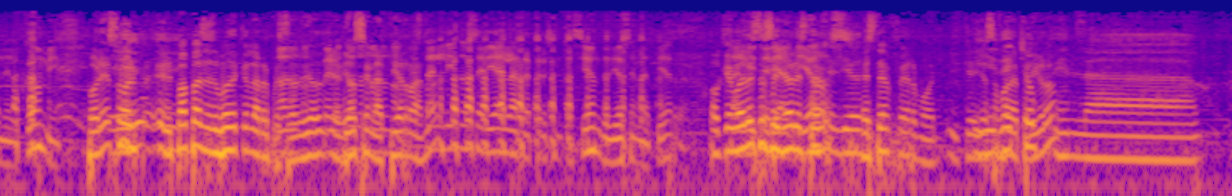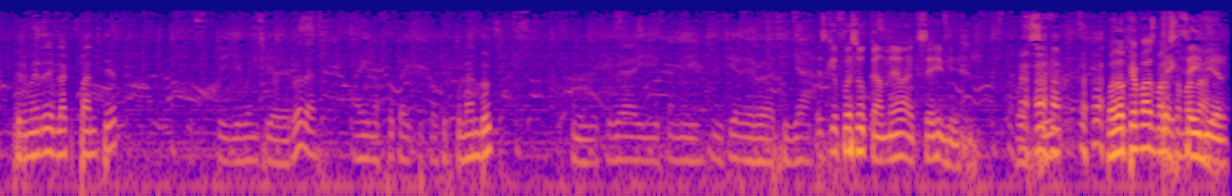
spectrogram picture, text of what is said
en el cómic. Por eso el, el papa se supone que es la No, no, representación no, pero de Dios no, no, en no, la no, tierra, Stan ¿no? Lee no sería la representación de Dios en la tierra. Ok, Stan bueno, este señor está, está enfermo y que ya Y está de hecho, peligro. en la enfermera de Black Panther, este, llegó en silla de ruedas. Hay una foto ahí que está circulando. en donde se ve ahí, ahí en silla de ruedas y ya. Es que fue su cameo a Xavier. Pues sí. Bueno, ¿qué más, mala semana? Xavier.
